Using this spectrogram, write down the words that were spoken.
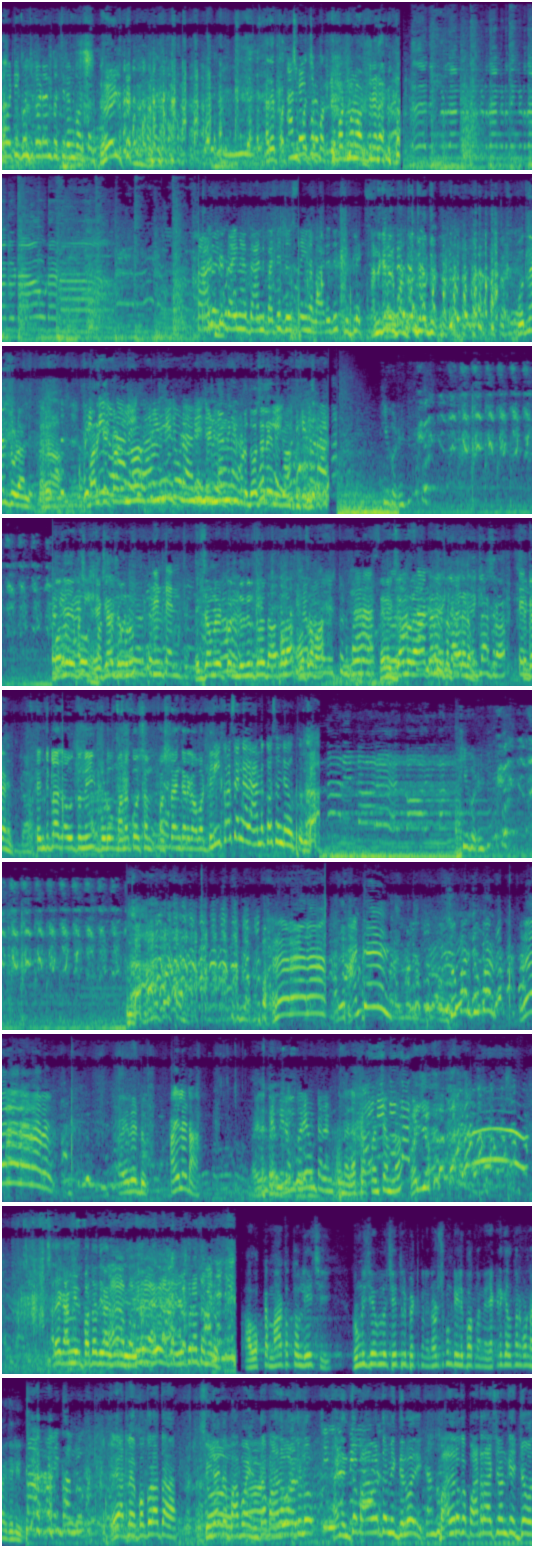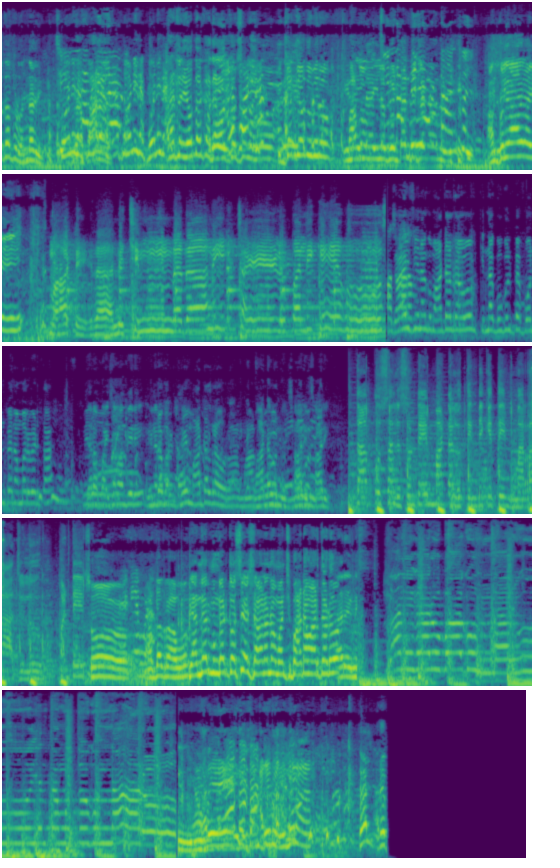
పోటీ గుంజుకోవడానికి కొడతారు. అరే పచ్చి పచ్చి పట్టు పట్టుమని పడుతున్నాడు కాదు ఇప్పుడు అయినా దాన్ని బట్టి చూస్తే అయినా వాడేది త్రిప్లెక్స్ అందుకే మీరు పట్టుకొని చూడొద్దు. వదిలేసి చూడాలి. మరికి ఎక్కడ ఉన్నా చూడాలి. తినడానికి ఇప్పుడు దోశ లేదు ఎగ్జామ్ పెట్టుకొని ఎందుకు తిరుగుతున్నావు? దాంట్లో అవసరమా? నేను ఎగ్జామ్లో రాగానే ఇట్లా తయారైన సెకండ్ టెన్త్ క్లాస్ అవుతుంది. ఇప్పుడు మన కోసం ఫస్ట్ ర్యాంకర్ కాబట్టి మీకోసం కదా ఆమె కోసం చదువుతుంది. రే రే రే. అంటే సూపర్ సూపర్. రే రే రే రే రే. హైలైట్ హైలైటా మీరు ఒక్కరే ఉంటారు అనుకున్నారా ప్రపంచంలో అరే కానీ పద్ధతి కాదు ఆ ఒక్క మాటతో లేచి రెండు జేబుల్లో చేతులు పెట్టుకుని నడుచుకుంటూ వెళ్ళిపోతున్నాను. నేను ఎక్కడికి వెళ్తాను కూడా నాకు తెలియదు ఏ అట్లా చెప్పకురాత ఫీల్ అయితే పాపం ఆయన ఎంత బాధపడుతుండో ఆయన ఎంత బాధపడుతుందో మీకు తెలియదు. బాధలో ఒక పాట రాసినానికి ఇజ్జ అవుతుంది ఇప్పుడు అందరి అట్లా యువత కదా ఇజ్జత్ చేయొద్దు మీరు. అంకుల్. కాదు అవి మాటే రాని చిన్నదాని పలికేవు నాకు మాటలు రావు. కింద Google Pay PhonePe number పెడతా. మాటలు రావు. సో మాటలు రావు మీ అందరు ముంగడికి వస్తే శ్రావణ మంచి పాట పాడతాడు రాణిగారు బాగున్నారు ఎంత ముద్దుగున్నారు అరే? అరే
